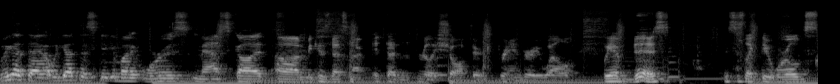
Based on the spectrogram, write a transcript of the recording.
we got that. We got this Gigabyte Aorus mascot um, because that's not. It doesn't really show off their brand very well. We have this. This is like the world's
